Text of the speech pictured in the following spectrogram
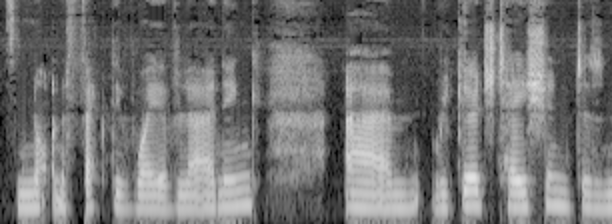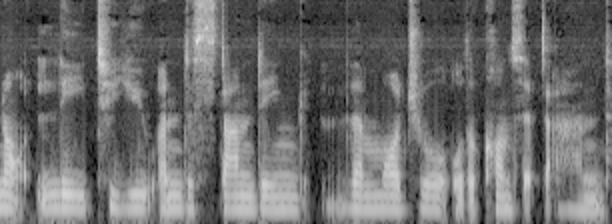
it's not an effective way of learning. Um, regurgitation does not lead to you understanding the module or the concept at hand.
